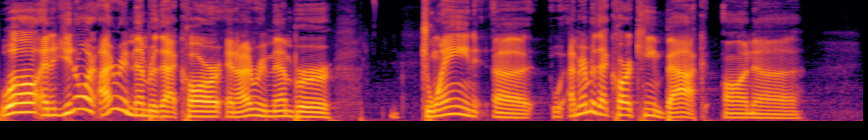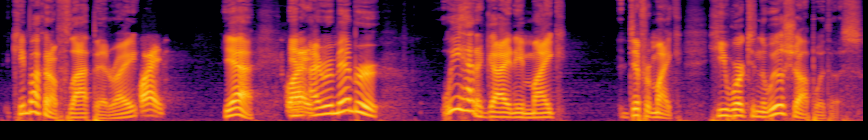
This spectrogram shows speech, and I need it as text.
Well, and you know what? I remember that car, and I remember Dwayne. Uh, I remember that car came back on uh, came back on a flatbed, right? Twice. Yeah. Twice. And I remember we had a guy named Mike, different Mike. He worked in the wheel shop with us.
